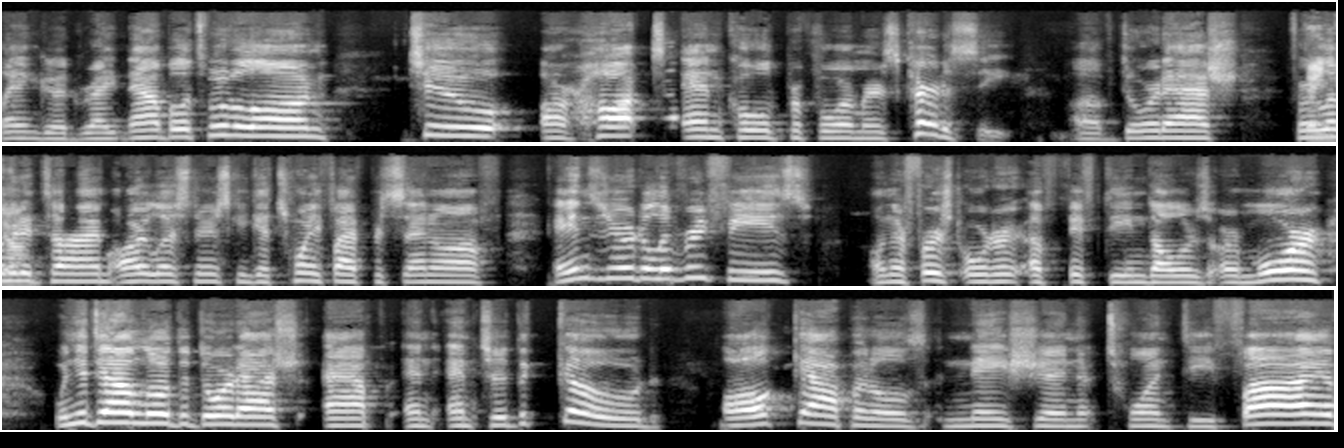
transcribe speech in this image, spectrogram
playing good right now. But let's move along to our hot and cold performers, courtesy of DoorDash. For a limited time, our listeners can get 25% off and zero delivery fees on their first order of $15 or more when you download the DoorDash app and enter the code all capitals nation 25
